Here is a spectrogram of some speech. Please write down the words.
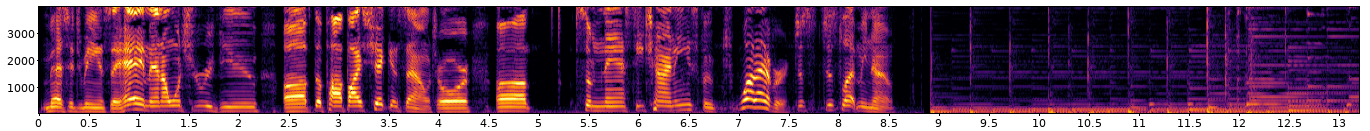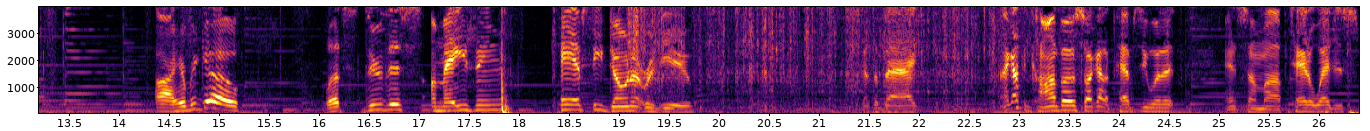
message me and say, hey, man, I want you to review uh, the Popeye's chicken sandwich or uh, some nasty Chinese food, whatever. Just, just let me know. All right, here we go. Let's do this amazing KFC donut review. Got the bag. I got the combo, so I got a Pepsi with it and some uh, potato wedges.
